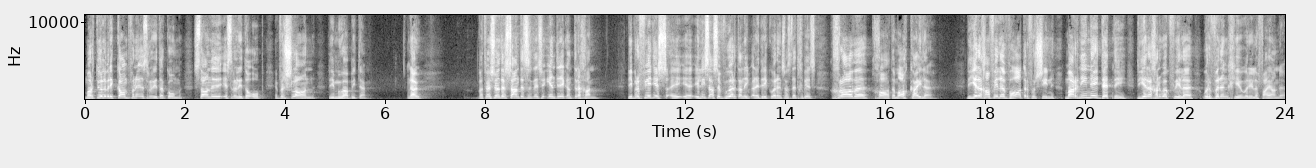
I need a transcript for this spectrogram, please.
Maar toe hulle by die kamp van die Israeliete kom, staan die Israeliete op en verslaan die Moabiete. Nou wat vir so interessant is, as ek net so een tree kan teruggaan. Die profeet Elisa se woord aan die aan die drie konings was dit gewees: grawe gate, maak kuile. Die Here gaan vir julle water voorsien, maar nie net dit nie. Die Here gaan ook vir julle oorwinning gee oor julle vyande.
